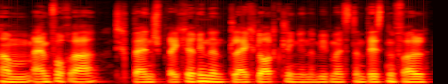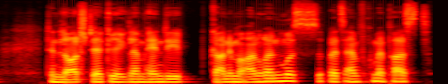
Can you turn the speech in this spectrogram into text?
ähm, einfach auch die beiden Sprecherinnen gleich laut klingen, damit man jetzt im besten Fall den Lautstärkeregler am Handy gar nicht mehr anrühren muss, sobald es einfach mal passt.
